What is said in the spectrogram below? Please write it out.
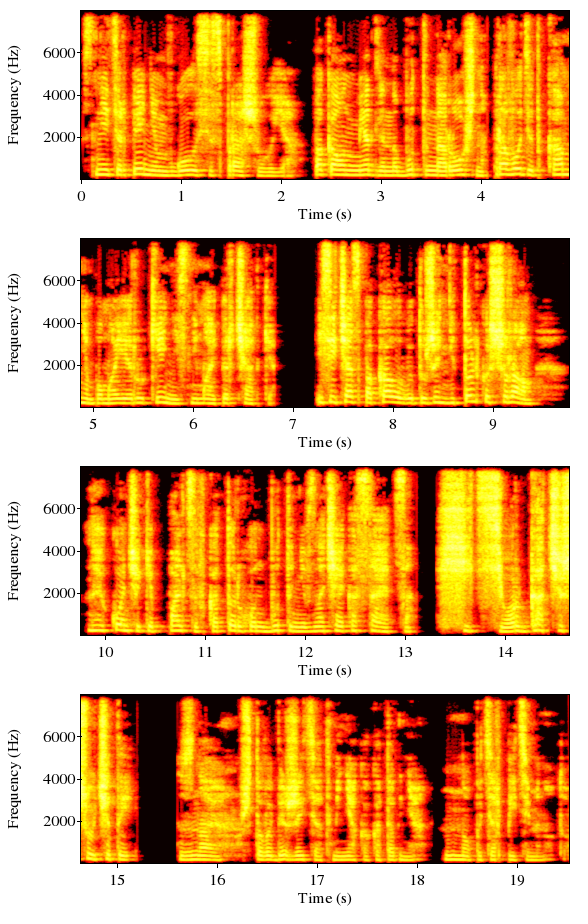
С нетерпением в голосе спрашиваю я, пока он медленно, будто нарочно, проводит камнем по моей руке, не снимая перчатки. И сейчас покалывает уже не только шрам, но и кончики пальцев, которых он будто невзначай касается. Хитер, гад чешуйчатый! Знаю, что вы бежите от меня, как от огня, но потерпите минуту.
